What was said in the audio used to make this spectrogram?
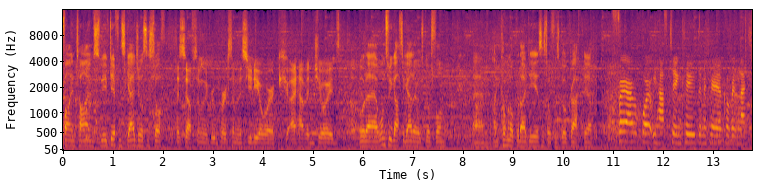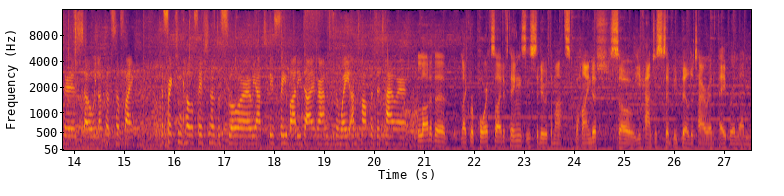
find times, we have different schedules and stuff. The stuff, some of the group work, some of the studio work I have enjoyed. But uh, once we got together it was good fun. Um, and coming up with ideas and stuff was good crack, yeah. For our report we have to include the material covered in lectures, so we looked up stuff like the friction coefficient of the floor, we had to do free body diagrams with the weight on top of the tower. A lot of the like report side of things is to do with the maths behind it, so you can't just simply build a tower out of paper and then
